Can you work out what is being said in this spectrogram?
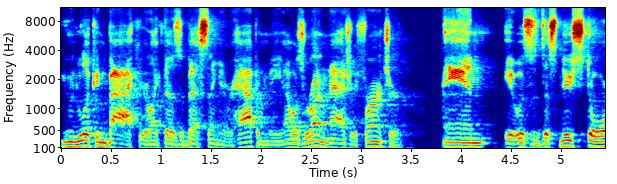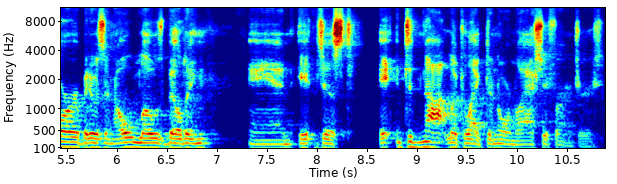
you looking back, you're like, that was the best thing that ever happened to me. I was running Ashley Furniture and it was this new store, but it was an old Lowe's building and it just, it did not look like the normal Ashley furnitures.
